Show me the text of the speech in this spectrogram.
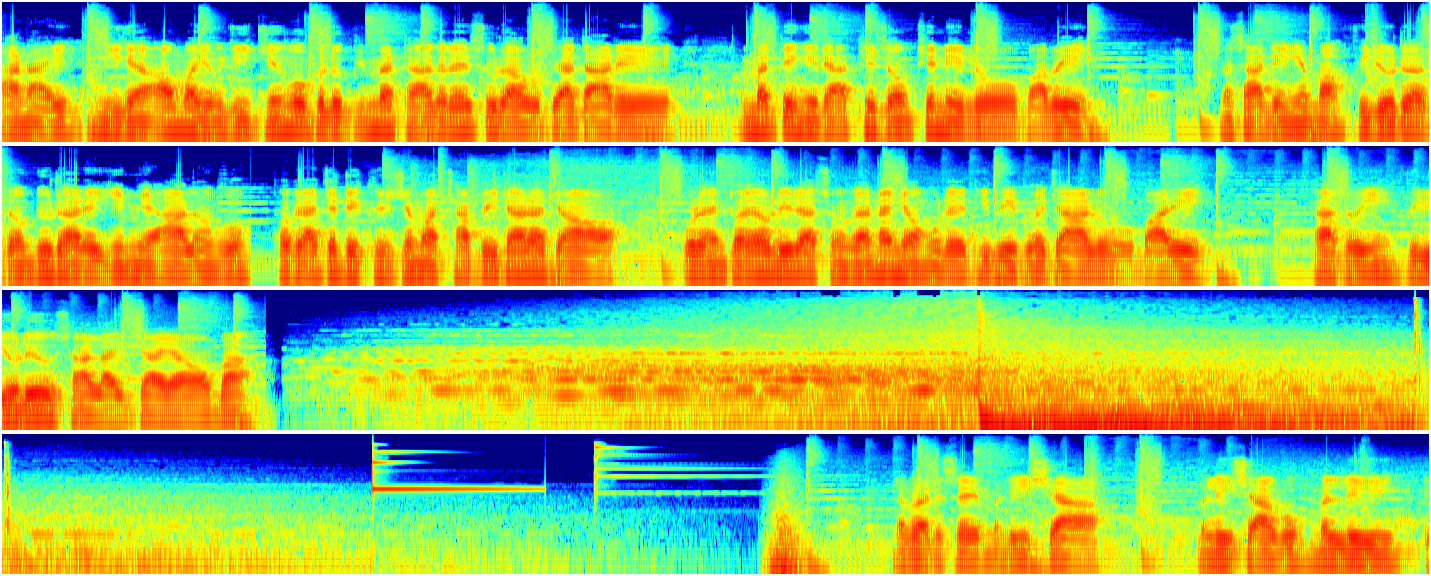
အာဏာရေးအမိကန်အောက်မှာယုံကြည်ခြင်းကိုဘယ်လိုပြမှတ်ထားသလဲဆိုတာကိုပြသတဲ့အမတ်တင်ကြတဲ့အဖြစ်ဆုံးဖြစ်နေလို့ပါပဲ။မစားတင်ခင်မှာဗီဒီယိုတွေအသုံးပြုထားတဲ့ရင်းမြစ်အားလုံးကိုဖော်ပြချက်တွေခရစ်ယာန်မှာခြာပေးထားတဲ့ကြောင့်ကိုယ်တိုင်တွားရောက်လေးလာစုံစမ်းနိုင်ကြောင်းကိုလည်းဒီပေးပြောကြားလိုပါတယ်။ဒါဆိုရင်ဗီဒီယိုလေးကိုစားလိုက်ကြရအောင်ပါ။ ပါတ်30မလေးရှားမလေးရှားကိုမလေးတ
